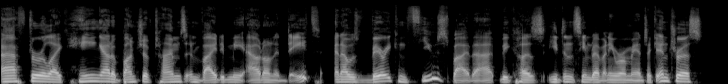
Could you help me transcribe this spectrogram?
after like hanging out a bunch of times, invited me out on a date. And I was very confused by that because he didn't seem to have any romantic interest.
